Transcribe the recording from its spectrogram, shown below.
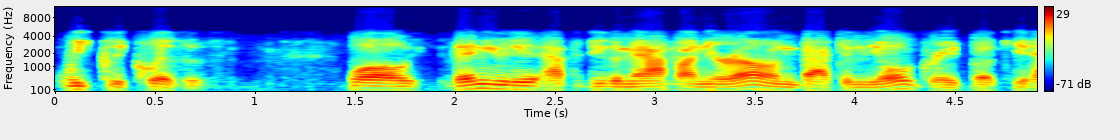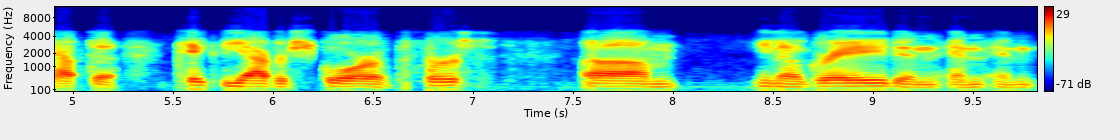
weekly quizzes. Well, then you'd have to do the math on your own back in the old grade book. You'd have to take the average score of the first um, you know, grade and, and, and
